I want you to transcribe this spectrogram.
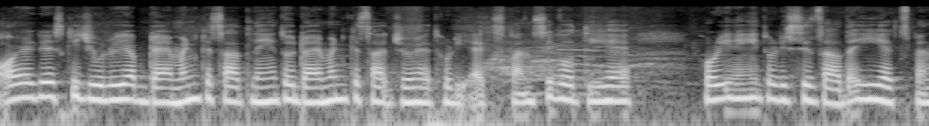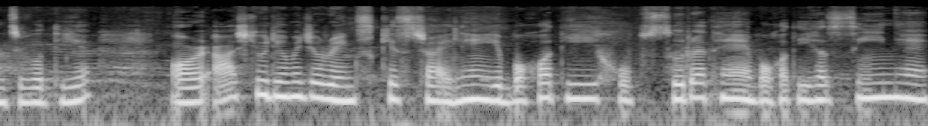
और अगर इसकी ज्वेलरी आप डायमंड के साथ लें तो डायमंड के साथ जो है थोड़ी एक्सपेंसिव होती है। थोड़ी नहीं, थोड़ी सी ज़्यादा ही एक्सपेंसिव होती है। और आज की वीडियो में जो रिंग्स के स्टाइल हैं, ये बहुत ही खूबसूरत हैं, बहुत ही हसीन हैं।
